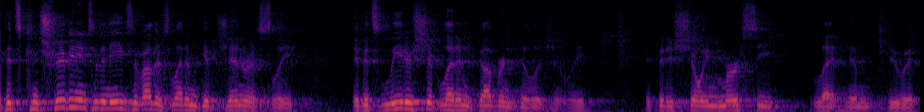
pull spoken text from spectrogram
If it's contributing to the needs of others, let him give generously. If it's leadership, let him govern diligently. If it is showing mercy, let him do it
